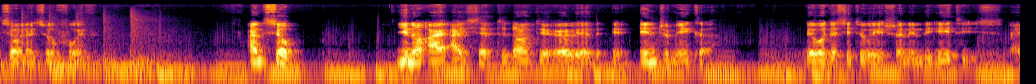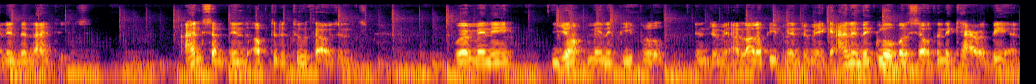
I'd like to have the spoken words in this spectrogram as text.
so on and so forth. And so, you know, I, I said to Dante earlier in Jamaica, there was a situation in the 80s and in the 90s and some in up to the 2000s where many young many people in Jamaica, a lot of people in Jamaica and in the global south in the Caribbean,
